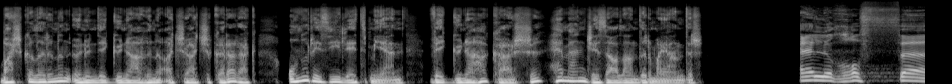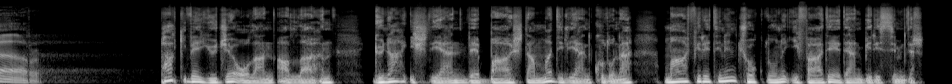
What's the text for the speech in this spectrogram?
başkalarının önünde günahını açığa çıkararak onu rezil etmeyen ve günaha karşı hemen cezalandırmayandır. El gaffar pak ve yüce olan Allah'ın günah işleyen ve bağışlanma dileyen kuluna mağfiretinin çokluğunu ifade eden bir isimdir.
